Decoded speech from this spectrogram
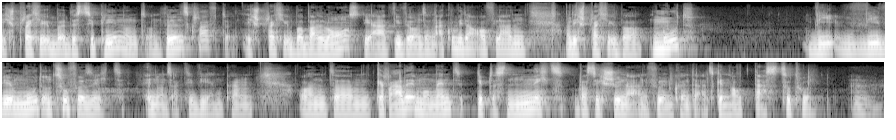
ich spreche über Disziplin und, und Willenskraft, ich spreche über Balance, die Art, wie wir unseren Akku wieder aufladen, und ich spreche über Mut, wie, wie wir Mut und Zuversicht in uns aktivieren können. Und ähm, gerade im Moment gibt es nichts, was sich schöner anfühlen könnte, als genau das zu tun. Hm.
